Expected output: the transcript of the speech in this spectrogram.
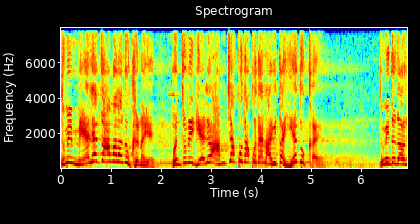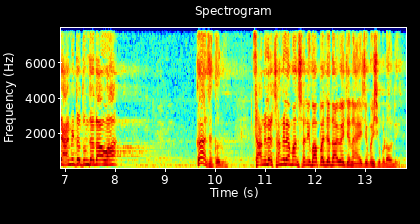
तुम्ही मेल्याचं आम्हाला दुःख नाहीये पण तुम्ही गेलो हो आमच्या कुदा कुदा लाविता हे दुःख आहे. तुम्ही तर जाऊ द्या आम्ही तर तुमचा दावा. का असं करू? चांगल्या चांगल्या माणसांनी बापाच्या दाव्याचे नाहायचे पैसे बुडवले.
